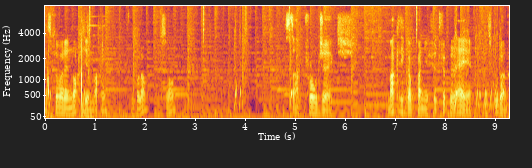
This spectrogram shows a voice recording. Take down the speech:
Was können wir denn noch hier machen? Hoppala. So. Start Project. Marketingkampagne für AAA. Ganz gut an.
